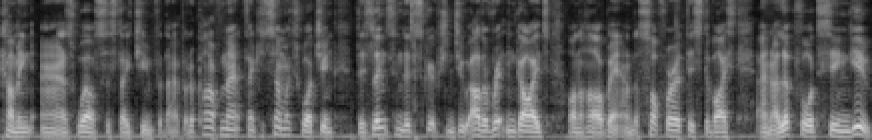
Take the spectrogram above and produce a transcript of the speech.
coming as well. So stay tuned for that. But apart from that, Thank you so much for watching. There's links in the description to other written guides on the hardware and the software of this device, and I look forward to seeing you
